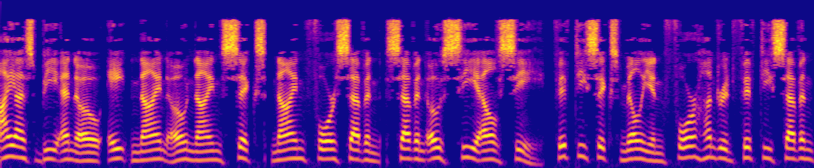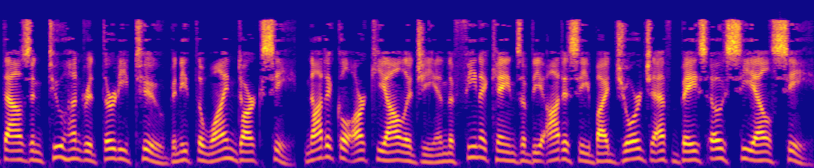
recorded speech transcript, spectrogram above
ISBN 0-89096-947-7 OCLC, 56457232 Beneath the Wine Dark Sea, Nautical Archaeology and the Phoenicians of the Odyssey by George F. Bass OCLC,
